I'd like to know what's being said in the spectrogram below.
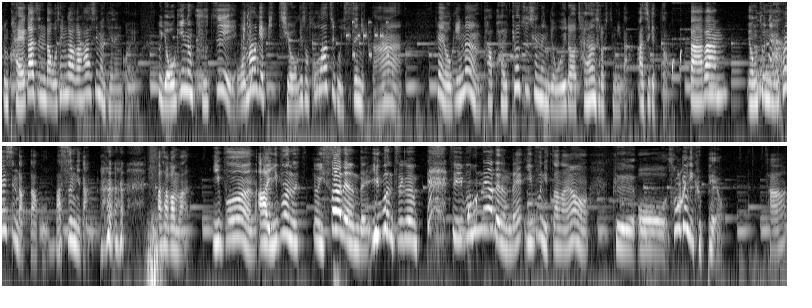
좀 밝아진다고 생각을 하시면 되는 거예요. 그리고 여기는 굳이 워낙에 빛이 여기서 쏟아지고 있으니까 그냥 여기는 다 밝혀주시는 게 오히려 자연스럽습니다. 아시겠죠? 빠밤. 영수님이 훨씬 낫다고. 맞습니다. 아, 잠깐만. 이분, 아, 이분 있어야 되는데. 이분 지금, 지금 이분 혼내야 되는데. 이분 있잖아요. 그, 어, 성격이 급해요. 자,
